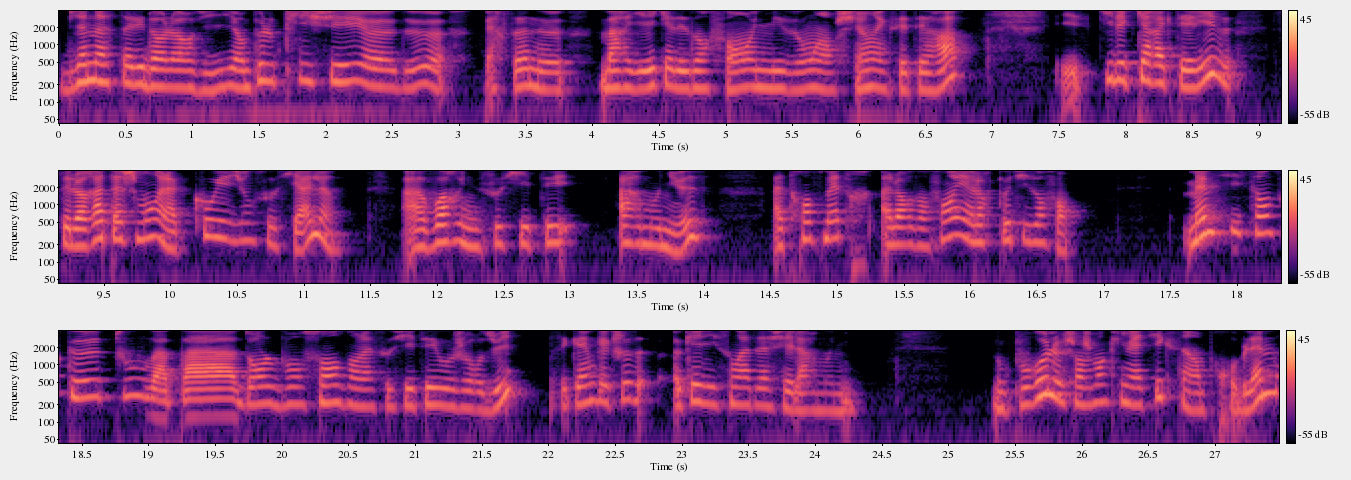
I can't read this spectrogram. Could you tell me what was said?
bien installées dans leur vie, un peu le cliché euh, de euh, personnes euh, mariées qui a des enfants, une maison, un chien, etc. Et ce qui les caractérise, c'est leur attachement à la cohésion sociale, à avoir une société harmonieuse, à transmettre à leurs enfants et à leurs petits-enfants. Même s'ils sentent que tout va pas dans le bon sens dans la société aujourd'hui, c'est quand même quelque chose auquel ils sont attachés, l'harmonie. Donc pour eux, le changement climatique, c'est un problème,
